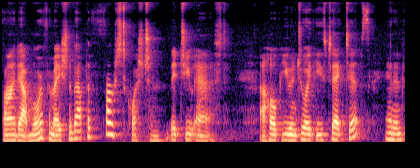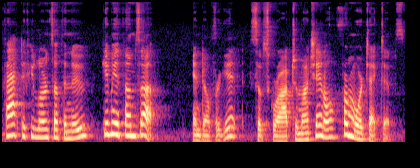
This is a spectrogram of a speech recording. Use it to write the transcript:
find out more information about the first question that you asked. I hope you enjoyed these tech tips. And in fact, if you learned something new, give me a thumbs up. And don't forget, subscribe to my channel for more tech tips.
